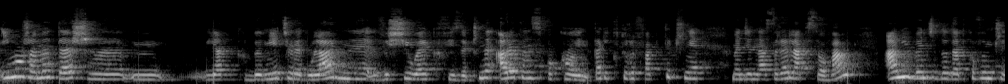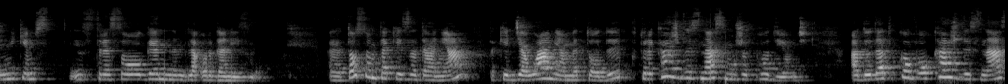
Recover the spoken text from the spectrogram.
I możemy też e, mm, jakby mieć regularny wysiłek fizyczny, ale ten spokojny, taki, który faktycznie będzie nas relaksował, a nie będzie dodatkowym czynnikiem stresogennym dla organizmu. E, to są takie zadania, takie działania, metody, które każdy z nas może podjąć. A dodatkowo każdy z nas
